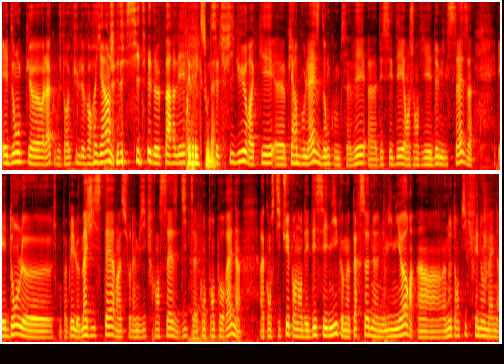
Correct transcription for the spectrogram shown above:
Et donc, euh, voilà, comme je ne recule devant rien, j'ai décidé de parler de cette figure qui est euh, Pierre Boulez, donc, comme vous le savez, euh, décédé en janvier 2016, et dont le, ce qu'on peut appeler le magistère hein, sur la musique française dite contemporaine a constitué pendant des décennies, comme personne ne l'ignore, un, un, authentique phénomène.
